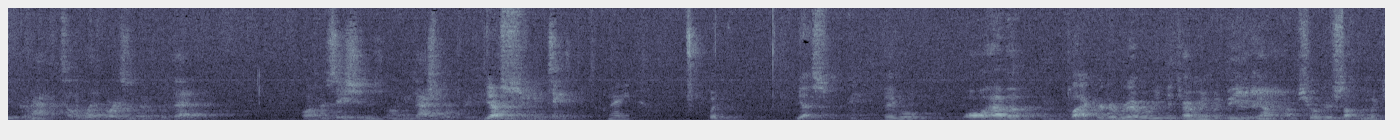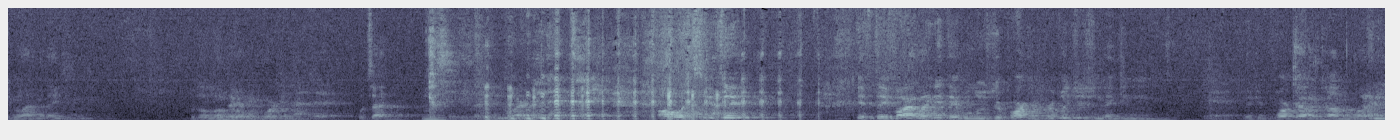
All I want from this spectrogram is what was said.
you're gonna have to tell the lifeguards, you're gonna put that authorization on your dashboard. for you. Yes. You're gonna get a ticket. Right. Yes, they will all have a placard or whatever we determine would be, you know, I'm sure there's something we can laminate and with a You logo. better be working that day. What's that? You better be working that day. Oh, it's, if they, if they violate it, they will lose their parking privileges and they can, they can park out on Commonwealth. I mean,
